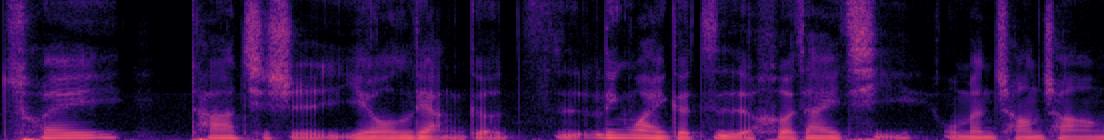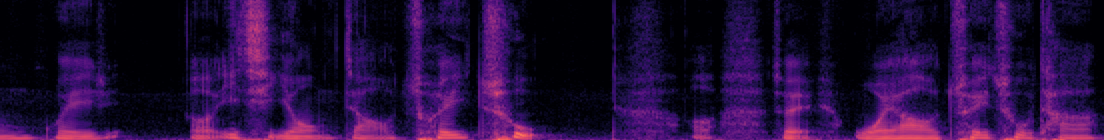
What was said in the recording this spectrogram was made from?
催它其实也有两个字，另外一个字合在一起，我们常常会呃一起用，叫催促。哦，所以我要催促他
